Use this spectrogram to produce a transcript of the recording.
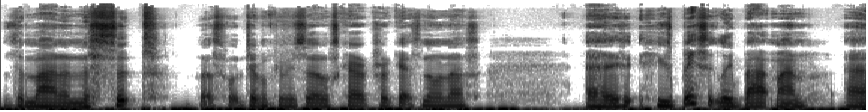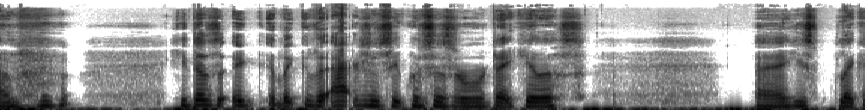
the man in the suit. That's what Jim Caviezel's character gets known as. Uh, he's basically Batman. Um, he does like the action sequences are ridiculous. Uh, he's like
